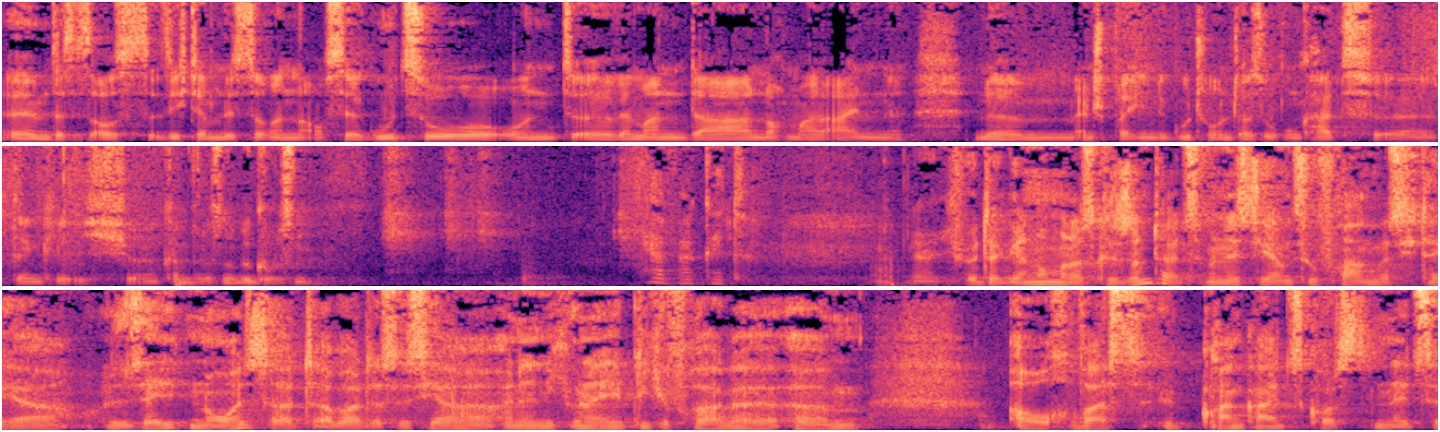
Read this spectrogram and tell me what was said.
Ähm, das ist aus Sicht der Ministerin auch sehr gut so. Und äh, wenn man da nochmal eine, eine entsprechende gute Untersuchung hat, äh, denke ich, können wir das nur begrüßen. Herr Wackett. Ich würde da gerne nochmal das Gesundheitsministerium zu fragen, das sich da ja selten äußert, aber das ist ja eine nicht unerhebliche Frage, ähm, auch was Krankheitskosten etc.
